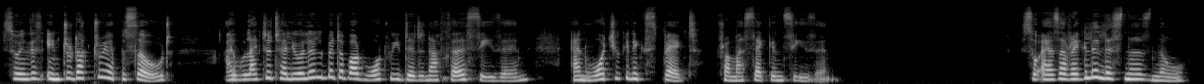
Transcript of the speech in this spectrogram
So, in this introductory episode, I would like to tell you a little bit about what we did in our first season and what you can expect from our second season. So, as our regular listeners know,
